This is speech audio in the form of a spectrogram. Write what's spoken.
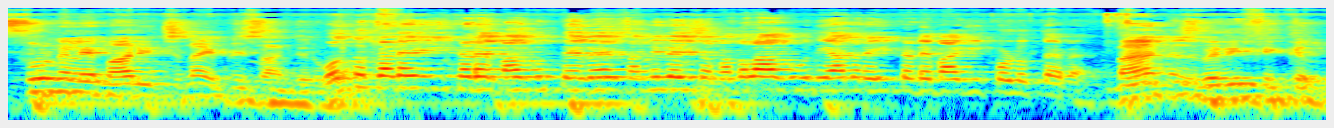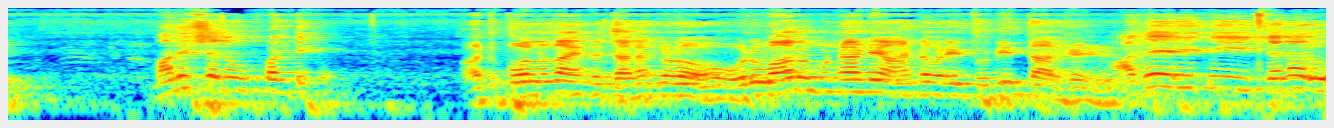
சூழ்நிலை மாறிடுச்சுன்னா இப்படி சாஞ்சிரும் ಒಂದು ಕಡೆ ಈ ಕಡೆ ಬಾಗುತ್ತೇವೆ ಸನ್ನಿವೇಶ ಬದಲಾಗುವುದೇ ಆದರೆ ಈ ಕಡೆ ಬಾಗಿಕೊಳ್ಳುತ್ತೇವೆ மேன் இஸ் வெரி ஃபிக்கல் ಮನುಷ್ಯನು ಪಂಟಿಗೆ அது போலதான் இந்த ஜனங்களும் ஒரு வாரம் முன்னாடி ஆண்டவரை துதித்தார்கள் ಅದೇ ರೀತಿ ಈ ಜನರು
